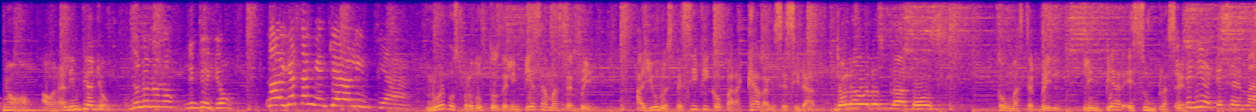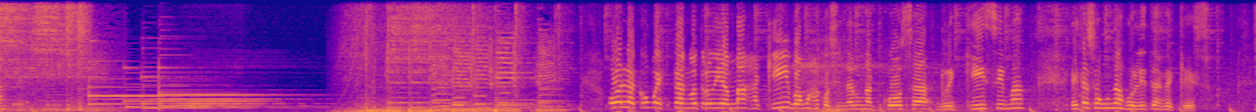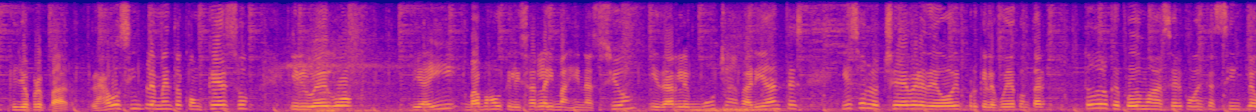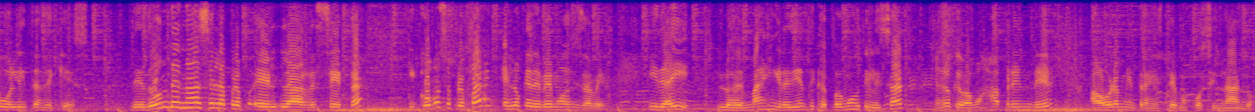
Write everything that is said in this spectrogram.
No, ahora limpio yo. No, no, no, no, limpio yo. No, yo también quiero limpiar. Nuevos productos de limpieza Master Brill. Hay uno específico para cada necesidad. Yo lavo los platos. Con Master Brill, limpiar es un placer. Y tenía que ser Master. Hola, ¿cómo están? Otro día más aquí. Vamos a cocinar una cosa riquísima. Estas son unas bolitas de queso que yo preparo. Las hago simplemente con queso y luego de ahí vamos a utilizar la imaginación y darle muchas variantes. Y eso es lo chévere de hoy porque les voy a contar todo lo que podemos hacer con estas simples bolitas de queso. De dónde nace la, eh, receta y cómo se preparan es lo que debemos de saber. Y de ahí los demás ingredientes que podemos utilizar es lo que vamos a aprender ahora mientras estemos cocinando.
